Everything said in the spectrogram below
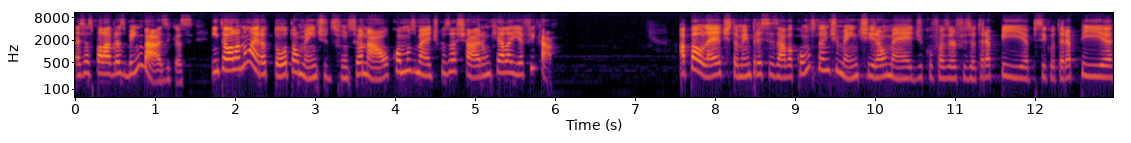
essas palavras bem básicas. Então ela não era totalmente disfuncional, como os médicos acharam que ela ia ficar. A Paulette também precisava constantemente ir ao médico, fazer fisioterapia, psicoterapia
